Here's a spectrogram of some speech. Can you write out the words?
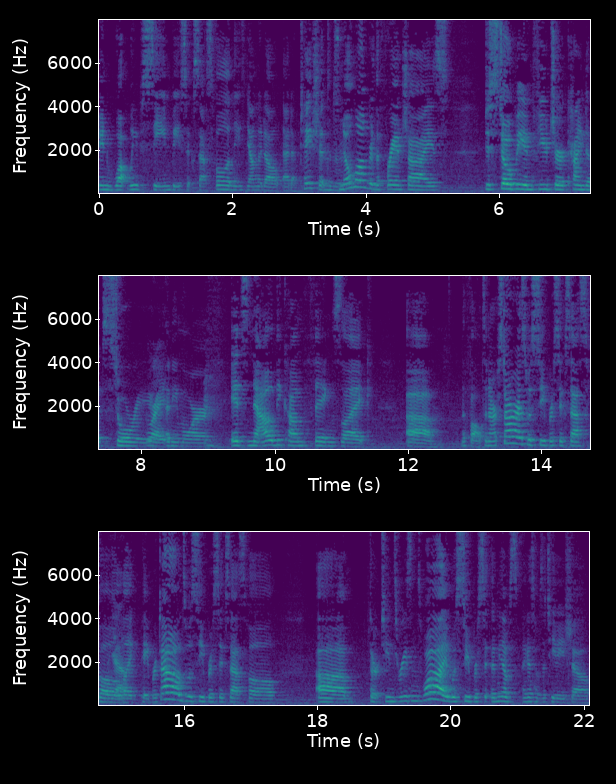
in what we've seen be successful in these young adult adaptations. It's no longer the franchise dystopian future kind of story Right. anymore. It's now become things like um, The Fault in Our Stars was super successful, Yeah. like Paper Towns was super successful. Um, 13's Reasons Why was super. I mean, was, I guess it was a TV show.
